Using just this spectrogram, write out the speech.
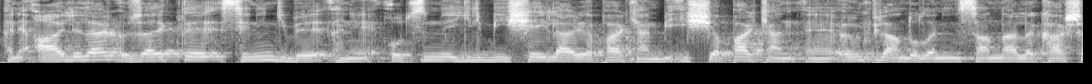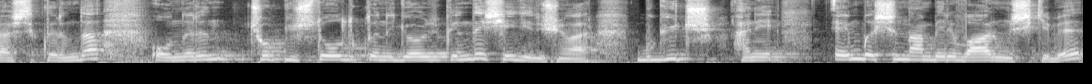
hani aileler özellikle senin gibi hani otizmle ilgili bir şeyler yaparken, bir iş yaparken e, ön planda olan insanlarla karşılaştıklarında onların çok güçlü olduklarını gördüklerinde şey diye düşünüyorlar. Bu güç hani en başından beri varmış gibi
